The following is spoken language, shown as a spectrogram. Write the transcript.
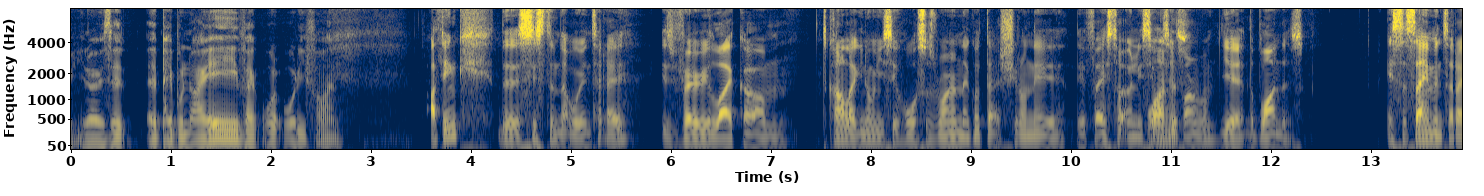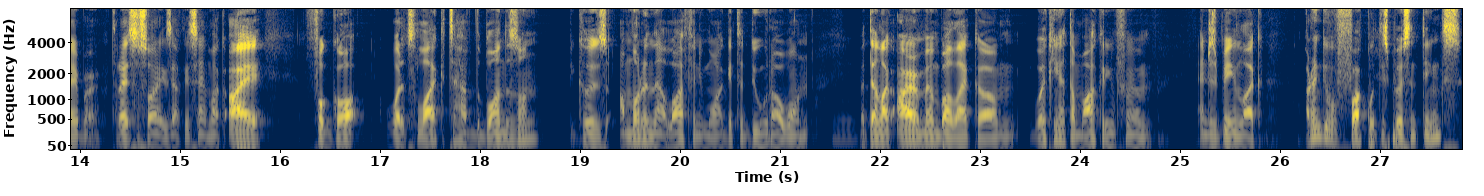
You know, is it are people naive? Like, what what do you find? I think the system that we're in today is very like um it's kind of like you know when you see horses running they got that shit on their their face to only see what's in front of them yeah the blinders. It's the same in today bro. Today's society exactly the same. Like I forgot what it's like to have the blinders on because I'm not in that life anymore. I get to do what I want. But then like I remember like um working at the marketing firm and just being like I don't give a fuck what this person thinks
